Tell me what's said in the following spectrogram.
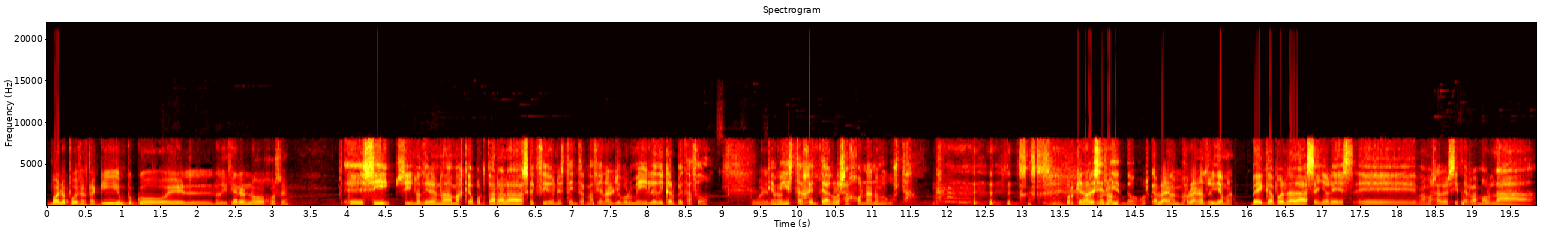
Bueno, pues hasta aquí un poco el noticiario, ¿no, José? Eh, sí, si no tienes nada más que aportar a la sección esta internacional, yo por mí le doy carpetazo. Que a mí esta gente anglosajona no me gusta. porque no les entiendo, porque hablan, hablan otro idioma. Venga, pues nada, señores, eh, vamos a ver si cerramos la,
